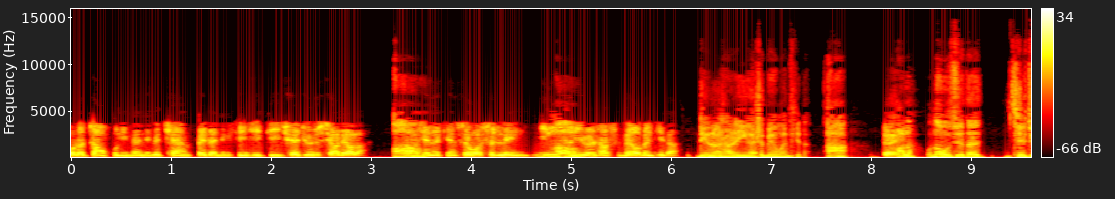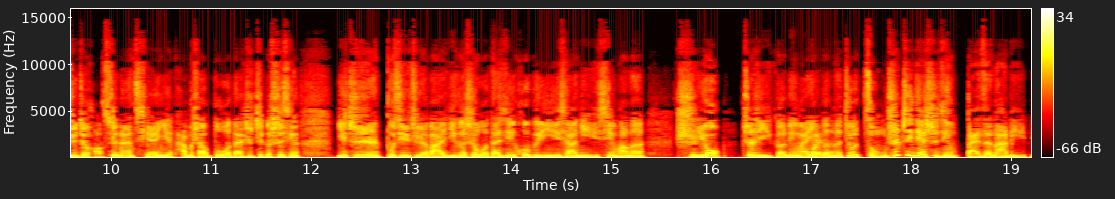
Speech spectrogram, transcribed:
我的账户里面那个欠费的那个信息的确就是消掉了。哦。现在显示我是零，应该理论上是没有问题的。理论上是应该是没有问题的啊。对。好了，那我觉得解决就好。虽然钱也谈不上多，但是这个事情一直不解决吧？一个是我担心会不会影响你新房的使用，这是一个；另外一个呢，就总是这件事情摆在那里。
